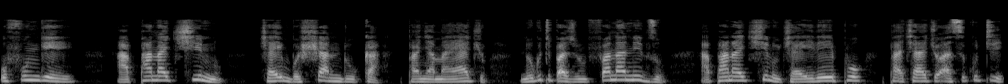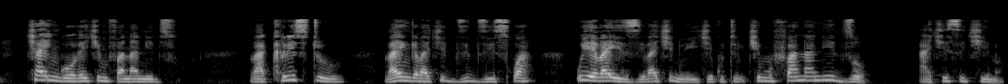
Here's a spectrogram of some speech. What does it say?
Ufunge hapana chinhu chaimboshanduka panyama yacho nokuti pazvimufananidzo hapana chinhu chaivepo pachacho asi kuti chaingove chimufananidzo. Vakristu vainge vachidzidziswa uye vaiziva chinhu ichi kuti chimufananidzo hachisi chino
